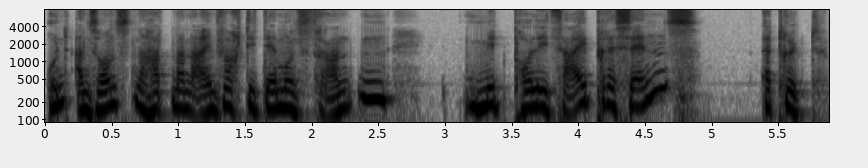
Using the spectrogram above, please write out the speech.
Und ansonsten hat man einfach die Demonstranten mit Polizeipräsenz erdrückt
